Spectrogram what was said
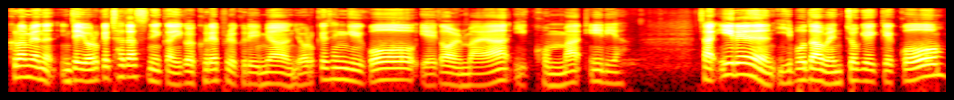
그러면은 이제 이렇게 찾았으니까 이걸 그래프를 그리면 이렇게 생기고 얘가 얼마야? 2,1이야. 자, 1은 2보다 왼쪽에 있겠고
